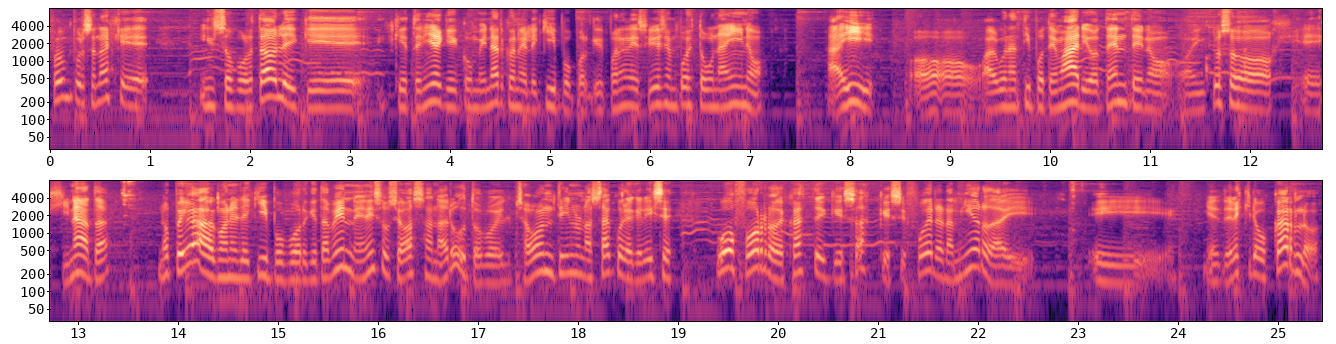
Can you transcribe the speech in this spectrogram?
Fue un personaje insoportable que, que tenía que combinar con el equipo. Porque ponerle, si hubiesen puesto una Ino ahí, o, o alguna tipo Temario, Tenten o, o incluso eh, Hinata, no pegaba con el equipo. Porque también en eso se basa Naruto. Porque el chabón tiene una Sakura que le dice: Vos, forro, dejaste que Sasuke se fuera a la mierda y, y, y tenés que ir a buscarlo.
